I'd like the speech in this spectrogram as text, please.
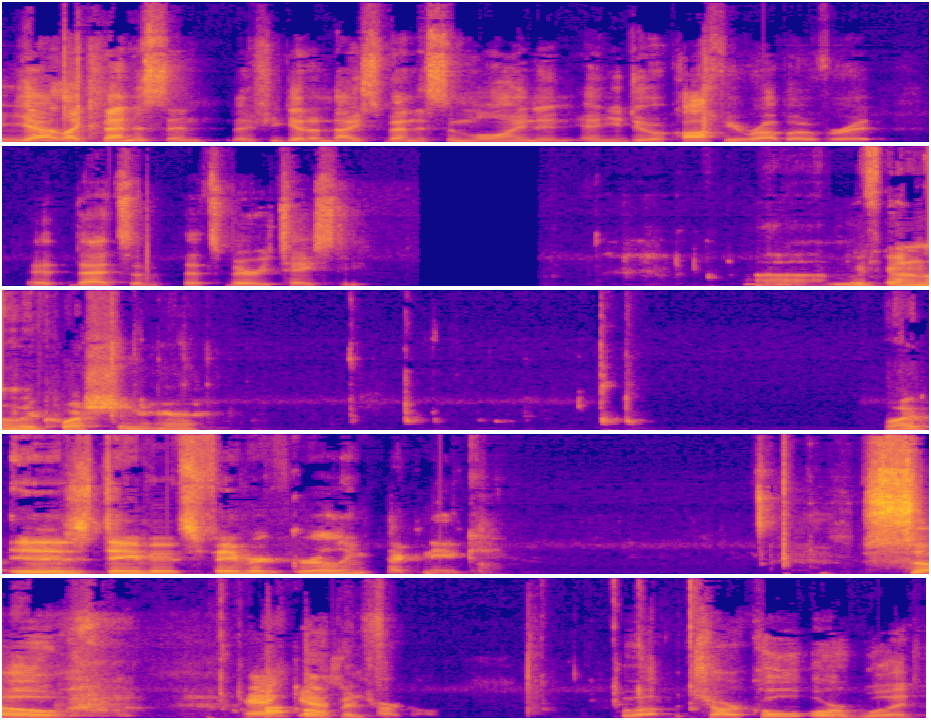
Yeah, like venison. If you get a nice venison loin and, and you do a coffee rub over it, it that's a that's very tasty. Um, we've got another question here. What is David's favorite grilling technique? So, And Uh, gas open or charcoal. well, charcoal or wood.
